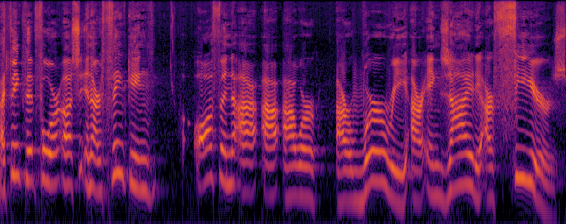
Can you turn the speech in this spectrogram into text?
I think that for us in our thinking, often our, our, our, our worry, our anxiety, our fears,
